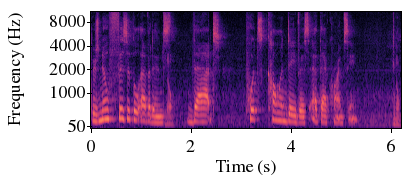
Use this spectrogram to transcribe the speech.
There's no physical evidence No. that puts Cullen Davis at that crime scene. No.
